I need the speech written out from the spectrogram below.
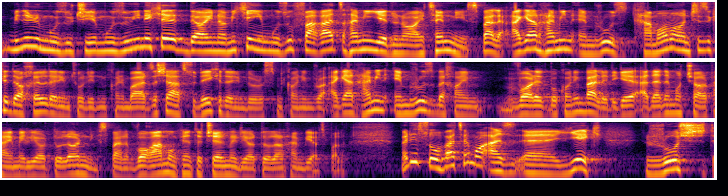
می‌دونید موضوع چیه؟ موضوع اینه که داینامیک این موضوع فقط همین یه دونه آیتم نیست. بله اگر همین امروز تمام آن چیزی که داخل داریم تولید می‌کنیم با ارزش افزوده که داریم درست می‌کنیم رو اگر همین امروز بخوایم وارد بکنیم بله دیگه عدد ما 4 5 میلیارد دلار نیست. بله واقعا ممکنه تا 40 میلیارد دلار هم بیاد بالا. ولی صحبت ما از یک رشد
